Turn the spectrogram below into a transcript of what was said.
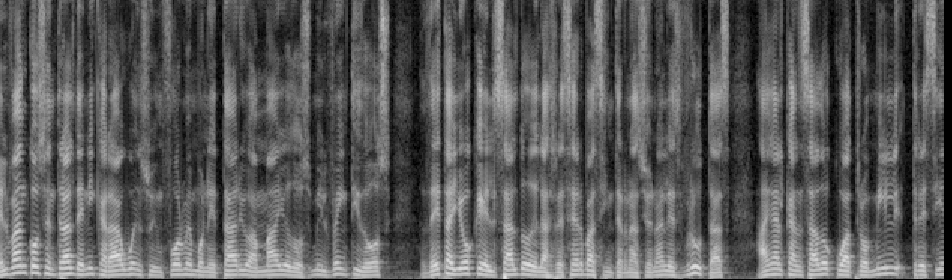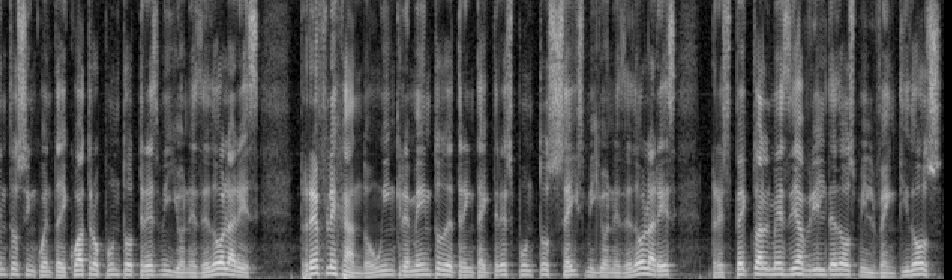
El Banco Central de Nicaragua en su informe monetario a mayo 2022 detalló que el saldo de las reservas internacionales brutas han alcanzado 4.354.3 millones de dólares, reflejando un incremento de 33.6 millones de dólares respecto al mes de abril de 2022,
